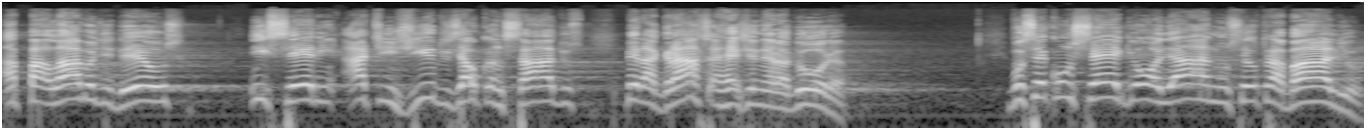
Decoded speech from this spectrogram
a palavra de Deus e serem atingidos e alcançados pela graça regeneradora. Você consegue olhar no seu trabalho,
